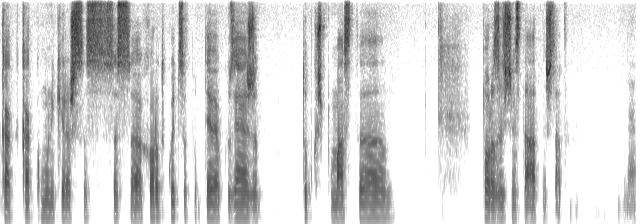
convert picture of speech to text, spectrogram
Как, как комуникираш с, с, с хората, които са под тебе. Ако вземеш да тупкаш по масата, по-различни стават нещата. Да.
